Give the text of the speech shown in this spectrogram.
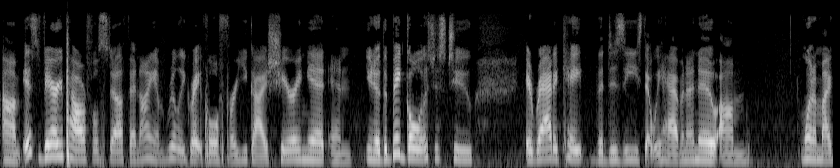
um, it's very powerful stuff, and I am really grateful for you guys sharing it. And, you know, the big goal is just to eradicate the disease that we have. And I know um, one of my,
